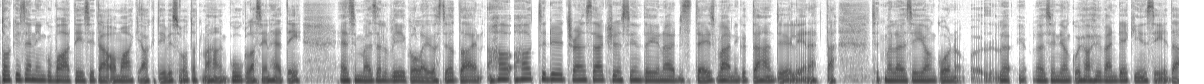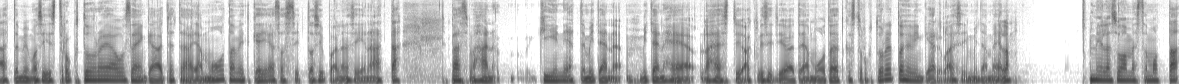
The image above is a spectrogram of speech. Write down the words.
Toki se niin kuin vaatii sitä omaakin aktiivisuutta, että mähän googlasin heti ensimmäisen viikolla just jotain how, how to do transactions in the United States, vähän niin kuin tähän tyyliin, että sitten mä löysin jonkun, löysin jonkun ihan hyvän dekin siitä, että millaisia struktuureja usein käytetään ja muuta, mitkä jeesas sitten tosi paljon siinä, että pääs vähän kiinni, että miten, miten he lähestyy akvisitioita ja muuta, jotka struktuurit on hyvinkin erilaisia, mitä meillä, meillä Suomessa, mutta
